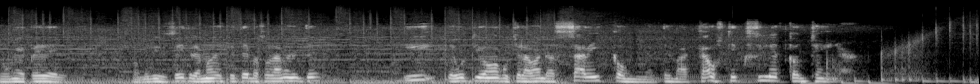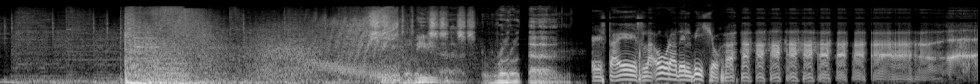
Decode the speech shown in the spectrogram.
un EP del 2016, tenemos este tema solamente. Y de último vamos a escuchar la banda Savi con el tema Caustic Sealed Container. Sintonizas Rotan. Esta es la hora del vicio.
